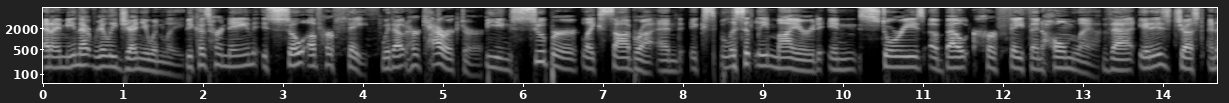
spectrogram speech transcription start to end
and I mean that really genuinely because her name is so of her faith without her character being super like Sabra and explicitly mired in stories about her faith and homeland that it is just an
